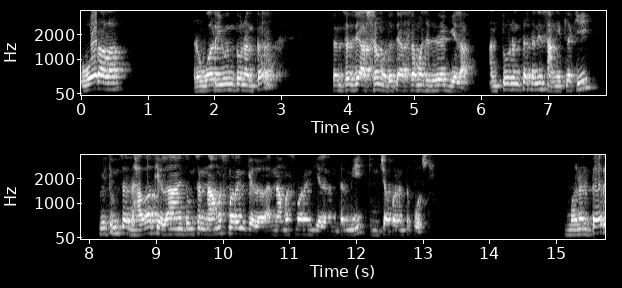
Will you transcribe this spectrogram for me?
वर आला. वर येऊन तो नंतर त्यांचं जे आश्रम होतं त्या आश्रमाच्या तिथे गेला. आणि तो नंतर त्यांनी सांगितलं की मी तुमचा धावा केला आणि तुमचं नामस्मरण केलं. आणि नामस्मरण केल्यानंतर मी तुमच्यापर्यंत पोहोचलो. मग नंतर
